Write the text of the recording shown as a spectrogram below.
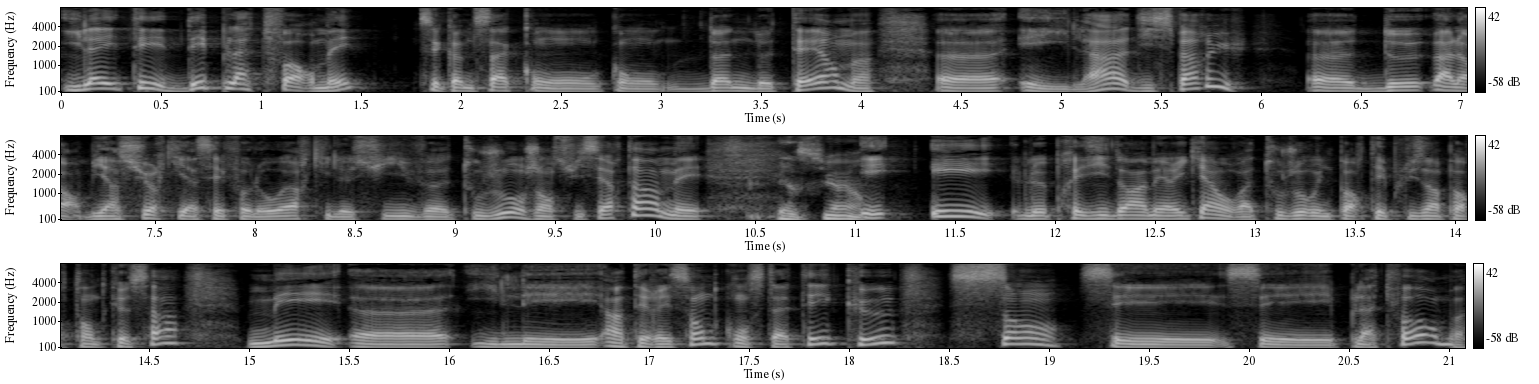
il a été déplatformé, c'est comme ça qu'on donne le terme, et il a disparu. Euh, de, alors bien sûr qu'il y a ses followers qui le suivent toujours, j'en suis certain, mais bien sûr. Et, et, le président américain aura toujours une portée plus importante que ça, mais euh, il est intéressant de constater que sans ces, ces plateformes,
